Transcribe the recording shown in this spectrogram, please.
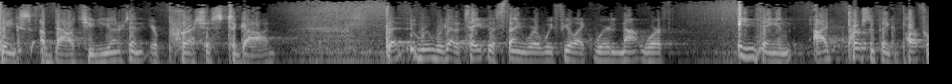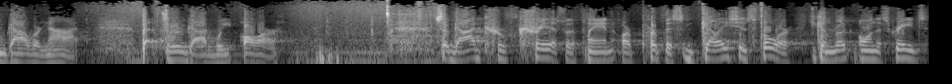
thinks about you. Do you understand that you're precious to God? That we, we got to take this thing where we feel like we're not worth anything. And I personally think apart from God, we're not. But through God, we are. So God created us with a plan or purpose. Galatians 4, you can look on the screens.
